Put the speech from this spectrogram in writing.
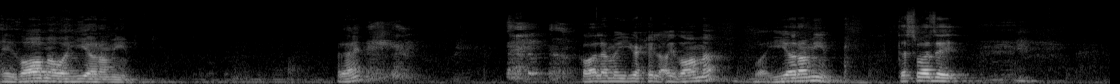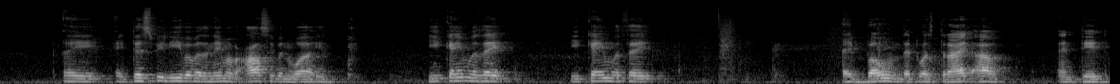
عِظَامَ وَهِيَ رَمِيمٌ Right? قال من يحيي العظام وهي رميم This was a a, a disbeliever by the name of Asib bin Wa'il. He came with a he came with a a bone that was dried out and dead.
